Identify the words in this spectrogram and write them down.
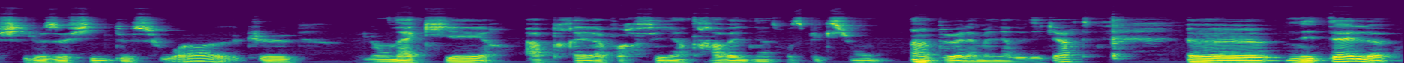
philosophique de soi que l'on acquiert après avoir fait un travail d'introspection un peu à la manière de Descartes, euh, n'est-elle euh,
